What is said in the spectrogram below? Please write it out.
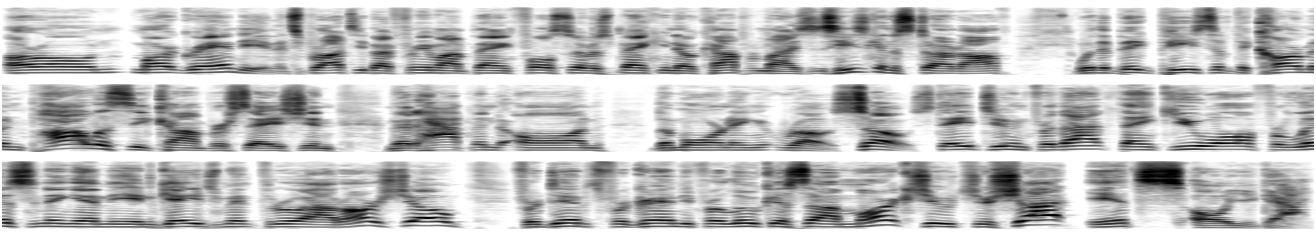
our own Mark Grandy. And it's brought to you by Fremont Bank, full service banking, no compromises. He's going to start off with a big piece of the Carmen Policy conversation that happened on the morning roast. So stay tuned for that. Thank you all for listening and the engagement throughout our show. For Dibs, for Grandy, for Lucas, I'm Mark. Shoot your shot. It's all you got.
